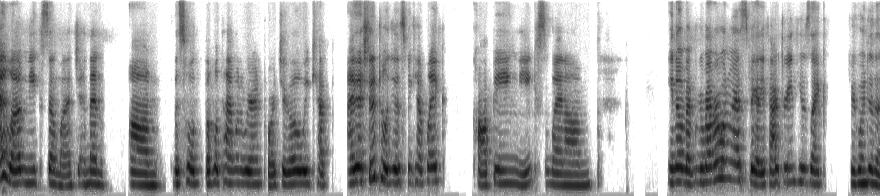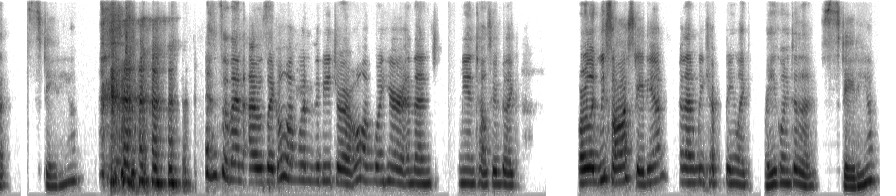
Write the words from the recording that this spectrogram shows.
I love Nick so much. And then um this whole the whole time when we were in Portugal, we kept I should have told you this, we kept like copying Neeks when um you know remember, remember when we were at Spaghetti Factory and he was like, You're going to the stadium? and so then I was like, Oh, I'm going to the beach or oh I'm going here. And then me and Chelsea would be like, or like we saw a stadium and then we kept being like, Are you going to the stadium?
